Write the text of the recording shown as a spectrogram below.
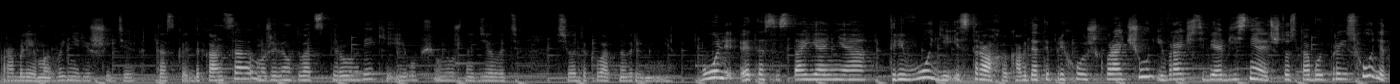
проблемы вы не решите, так сказать, до конца. Мы живем в 21 веке, и, в общем, нужно делать все адекватно времени. Боль – это состояние тревоги и страха. Когда ты приходишь к врачу, и врач тебе объясняет, что с тобой происходит,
